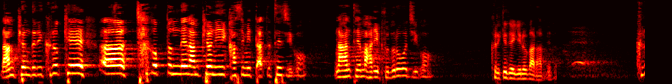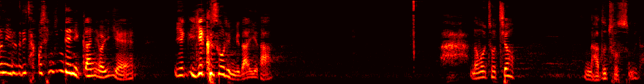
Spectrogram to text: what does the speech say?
남편들이 그렇게 어, 차갑던 내 남편이 가슴이 따뜻해지고 나한테 말이 부드러워지고 그렇게 되기를 바랍니다. 그런 일들이 자꾸 생긴다니까요, 이게. 이게, 이게 그 소리입니다, 이게 다. 아, 너무 좋죠? 나도 좋습니다.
